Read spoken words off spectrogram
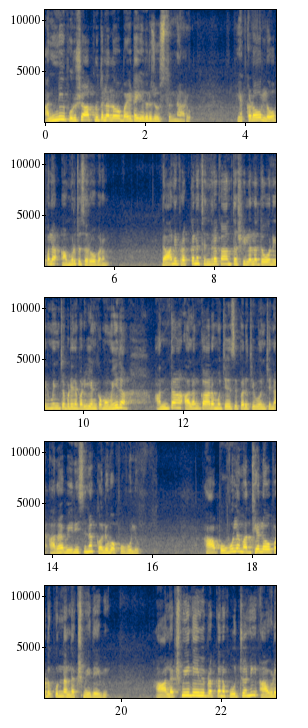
అన్ని పురుషాకృతులలో బయట ఎదురు చూస్తున్నారు. ఎక్కడో లోపల అమృత సరోవరం. దాని ప్రక్కన చంద్రకాంత శిలలతో నిర్మించబడిన పర్యంకము మీద అంతా అలంకారము చేసి పరిచి ఉంచిన అరవిరిసిన కలువ పువ్వులు. ఆ పువ్వుల మధ్యలో పడుకున్న లక్ష్మీదేవి. ఆ లక్ష్మీదేవి ప్రక్కన కూర్చొని ఆవిడ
